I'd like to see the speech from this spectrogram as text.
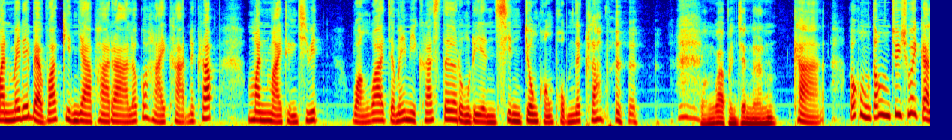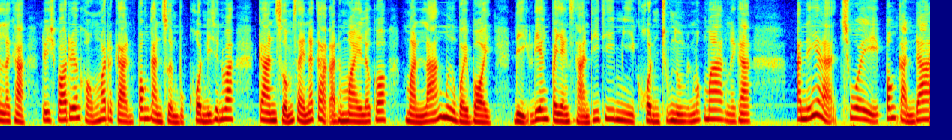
มันไม่ได้แบบว่ากินยาพาราแล้วก็หายขาดนะครับ มันหมายถึงชีวิต หวังว่าจะไม่มีคลัสเตอร์โรงเรียนชินจงของผมนะครับ หวังว่าเป็นเช่นนั้นค่ะ ก็คงต้องช่วยๆกันแหละค่ะ โดยเฉพาะเรื่องของมาตรการป้องกันส่วนบุคคลดิฉันว่าการสวมใส่หน้ากากอนามัย แล้วก็หมั่นล้างมือบ่อยๆ หลีกเลี่ยงไปยังสถานที่ที่มีคนชุมนุมกันมาก ๆนะคะ อันนี้แหละช่วยป้องกันได้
